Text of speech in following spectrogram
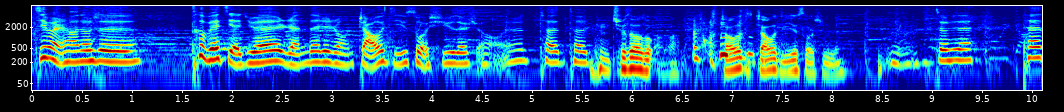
基本上就是特别解决人的这种着急所需的时候，因为他他去厕所了，着着急所需。嗯，就是它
